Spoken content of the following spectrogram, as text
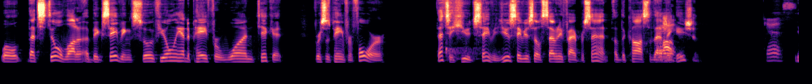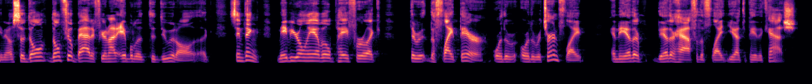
Well, that's still a lot of a big savings. So if you only had to pay for one ticket versus paying for four, that's a huge savings. You save yourself seventy five percent of the cost of that vacation. Yes. You know, so don't don't feel bad if you're not able to, to do it all. Like same thing. Maybe you're only able to pay for like the the flight there or the or the return flight, and the other the other half of the flight you have to pay the cash.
